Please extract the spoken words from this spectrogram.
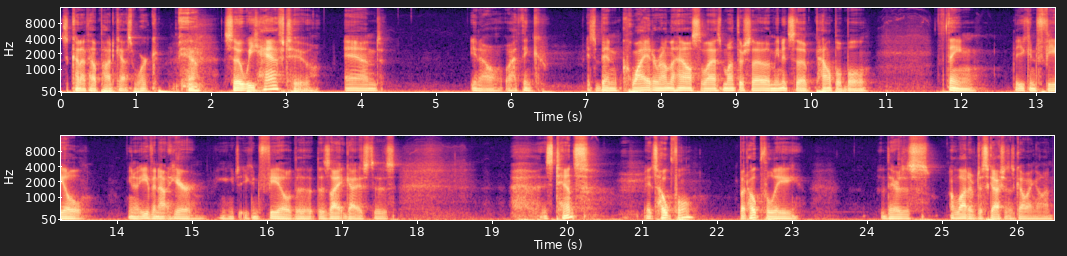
It's kind of how podcasts work. Yeah. So we have to. And, you know, I think it's been quiet around the house the last month or so. I mean, it's a palpable thing that you can feel, you know, even out here, you can, feel the, the zeitgeist is, is tense. It's hopeful, but hopefully there's a lot of discussions going on.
